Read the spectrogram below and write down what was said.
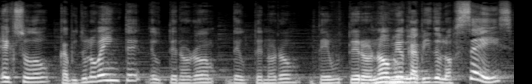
Éxodo capítulo 20, Deuteronomio, Deuteronomio, capítulo 6.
